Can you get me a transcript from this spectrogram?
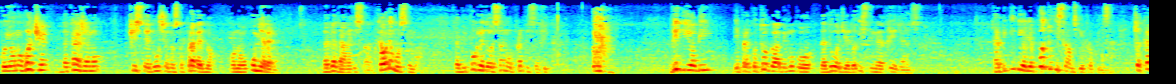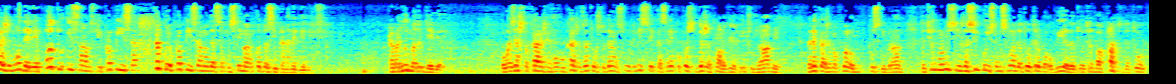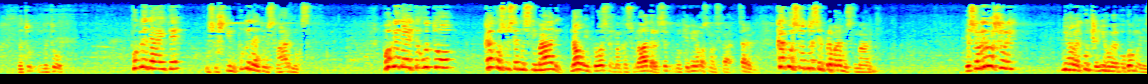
koji ono hoće, da kažemo, čiste duše, odnosno pravedno, ono umjereno, da gleda na islam, kao ne musliman, da bi pogledao samo propise fika, vidio bi i preko toga bi mogo da dođe do istine da prijeđe na islam. Da bi vidio ljepotu islamskih propisa. Čak kažem ovdje ljepotu islamskih propisa, kako je propisano da se musliman odnosi prema nevjernici. Prema ljudima druge vjeri. Ovo je zašto kažem, ovo kažem zato što danas ljudi misle kad se neko počne držati malo vjeri, iću džamiju, da ne kažem ako malo pusti brad, da ti odmah misliš da svi koji su muslimani da to treba ubijati, da to treba klati, da to, da to, da to. Pogledajte u suštinu, pogledajte u stvarnost. Pogledajte u to kako su se muslimani na ovim prostorima kad su vladali, sve dok je bila osmanska carevina, kako su odnosili prema nemuslimanima. Jesu li rušili njihove kuće, njihove bogomolje,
